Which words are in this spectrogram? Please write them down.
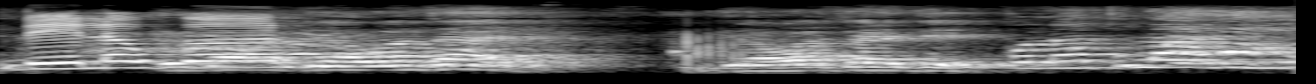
दे. लवकर. देवाचा आहे. ते. पुन्हा तुला आली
